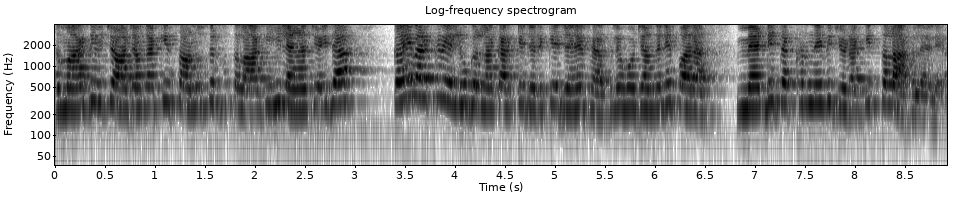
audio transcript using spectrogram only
ਦਿਮਾਗ ਦੇ ਵਿੱਚ ਆ ਜਾਂਦਾ ਕਿ ਸਾਨੂੰ ਸਿਰਫ ਤਲਾਕ ਹੀ ਲੈਣਾ ਚਾਹੀਦਾ। ਕਈ ਵਾਰ ਘਰੇਲੂ ਗੱਲਾਂ ਕਰਕੇ ਜਿਹੜੇ ਕਿ ਅਜਿਹੇ ਫੈਸਲੇ ਹੋ ਜਾਂਦੇ ਨੇ, ਪਰ ਮੈਂਡੀ ਤੱਖੜ ਨੇ ਵੀ ਜਿਹੜਾ ਕਿ ਤਲਾਕ ਲੈ ਲਿਆ।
